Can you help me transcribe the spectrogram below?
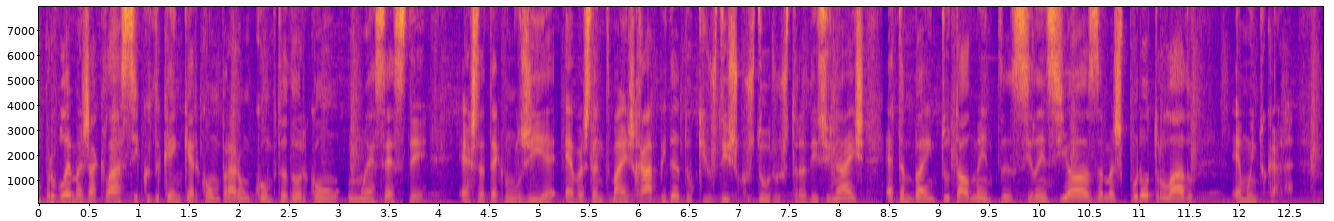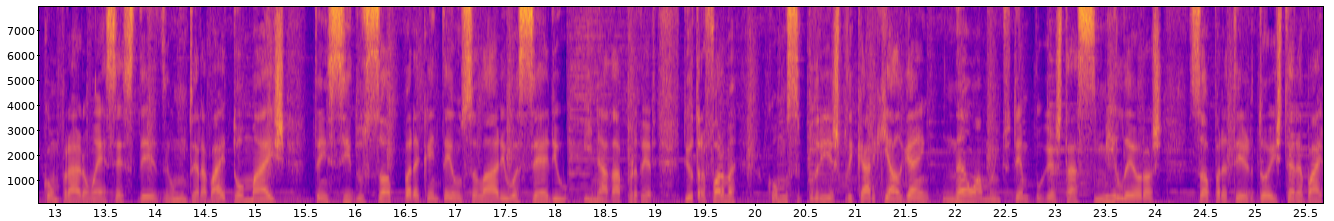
problema já clássico de quem quer comprar um computador com um SSD. Esta tecnologia é bastante mais rápida do que os discos duros tradicionais, é também totalmente silenciosa, mas por outro lado é muito cara. Comprar um SSD de 1TB ou mais tem sido só para quem tem um salário a sério e nada a perder. De outra forma, como se poderia explicar que alguém, não há muito tempo, gastasse mil euros só para ter 2 TB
